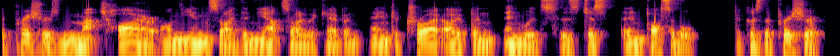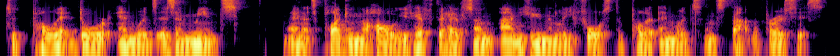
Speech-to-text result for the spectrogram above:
the pressure is much higher on the inside than the outside of the cabin. And to try it open inwards is just impossible because the pressure to pull that door inwards is immense and it's plugging the hole, you'd have to have some unhumanly force to pull it inwards and start the process.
